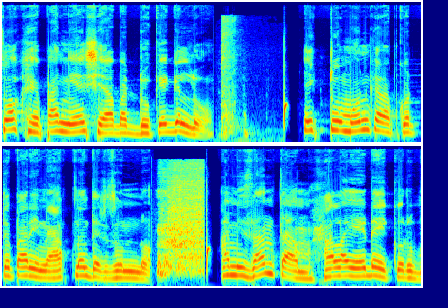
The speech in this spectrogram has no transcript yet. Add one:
চোখে পানি এসে আবার ঢুকে গেল। একটু মন খারাপ করতে পারি না আপনাদের জন্য। আমি জানতাম হালাই এটাই করব।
